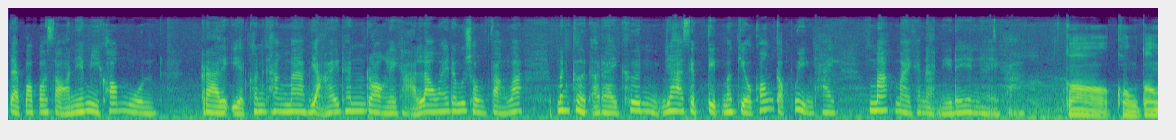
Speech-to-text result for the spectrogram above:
แต่ปปสเนี่ยมีข้อมูลรายละเอียดค่อนข้างมาก อยากให้ท่านรองเลยค่ะเล่าให้ท่านผู้ชมฟังว่ามันเกิดอะไรขึ้นยาเสพติดมาเกี่ยวข้องกับผู้หญิงไทยมากมายขนาดนี้ได้ยังไงคะก็คงต้อง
